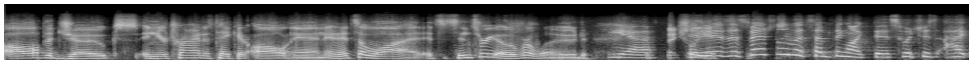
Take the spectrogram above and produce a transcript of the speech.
All the jokes, and you're trying to take it all in, and it's a lot. It's a sensory overload. Yeah, Especially it is, especially with something like this, which is I,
